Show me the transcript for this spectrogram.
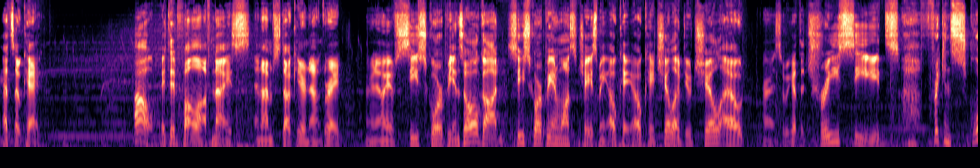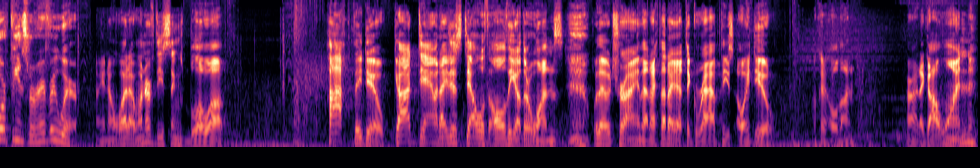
that's okay. Oh, it did fall off. Nice. And I'm stuck here now. Great. All right, now we have sea scorpions. Oh, God. Sea scorpion wants to chase me. Okay, okay. Chill out, dude. Chill out. All right, so we got the tree seeds. Oh, freaking scorpions are everywhere. Oh, you know what? I wonder if these things blow up. Ha! They do. God damn it. I just dealt with all the other ones without trying that. I thought I'd have to grab these. Oh, I do. Okay, hold on. All right, I got one.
